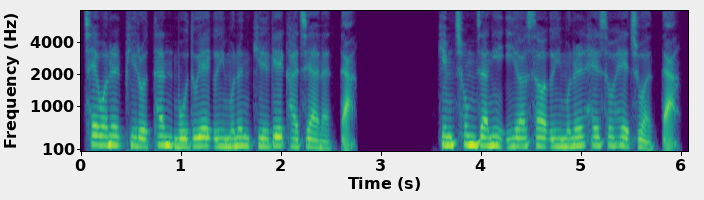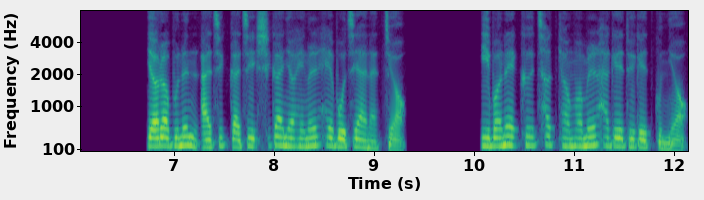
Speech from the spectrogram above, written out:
채원을 비롯한 모두의 의문은 길게 가지 않았다. 김 총장이 이어서 의문을 해소해 주었다. 여러분은 아직까지 시간 여행을 해보지 않았죠. 이번에 그 첫 경험을 하게 되겠군요.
